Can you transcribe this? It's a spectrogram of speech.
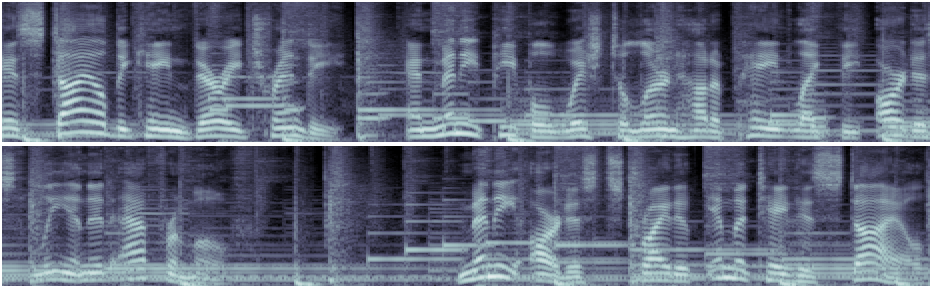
His style became very trendy, and many people wished to learn how to paint like the artist Leonid Afremov. Many artists try to imitate his style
